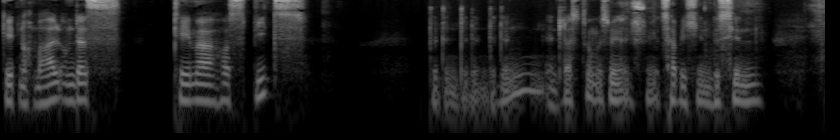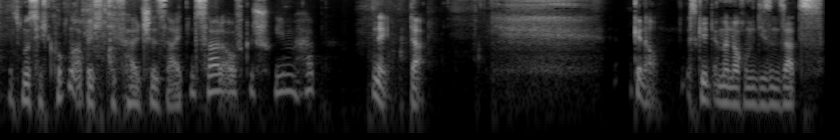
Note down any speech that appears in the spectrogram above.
Geht nochmal um das Thema Hospiz. Entlastung ist mir, jetzt habe ich hier ein bisschen Jetzt muss ich gucken, ob ich die falsche Seitenzahl aufgeschrieben habe. Nee, da. Genau. Es geht immer noch um diesen Satz.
